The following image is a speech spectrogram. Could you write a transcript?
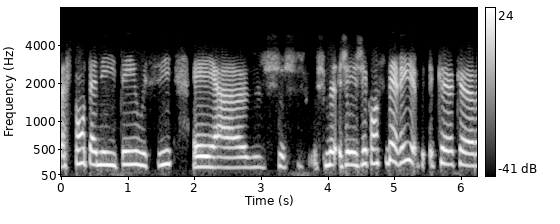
sa spontanéité aussi. Et j'ai considéré que, que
